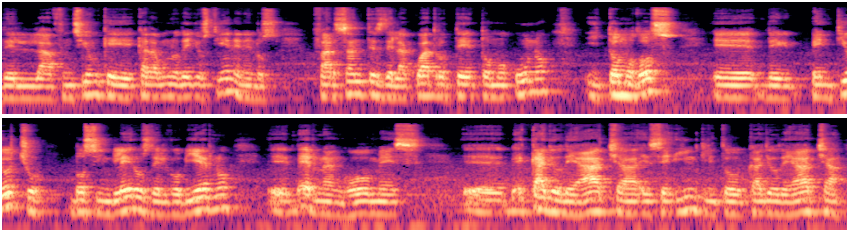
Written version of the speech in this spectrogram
de la función que cada uno de ellos tienen. En los farsantes de la 4T tomo 1 y tomo 2 eh, de 28 vocingleros del gobierno, eh, Hernán Gómez, eh, Cayo de Hacha, ese ínclito Cayo de Hacha,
